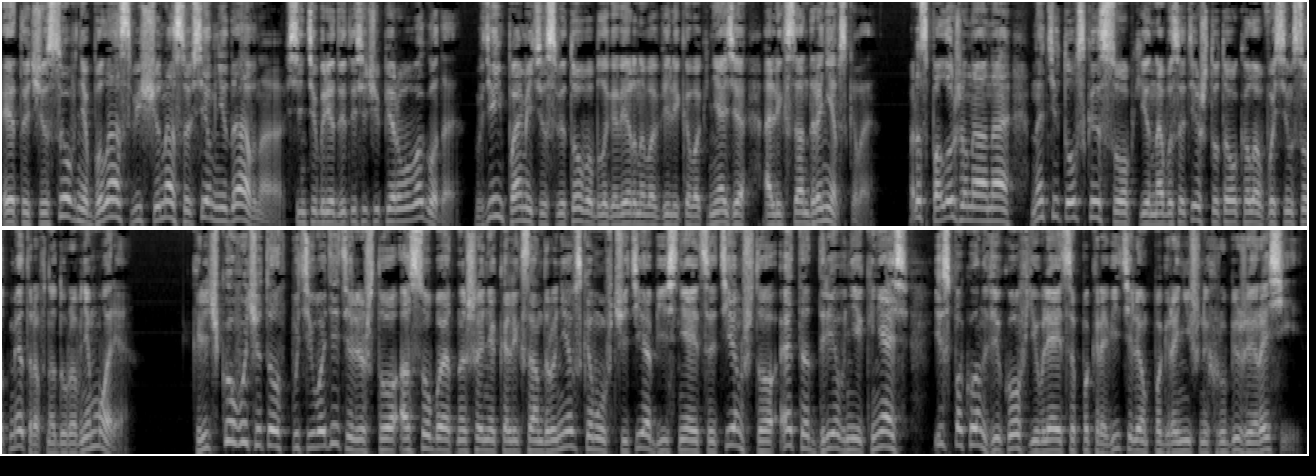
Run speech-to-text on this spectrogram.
Эта часовня была освящена совсем недавно, в сентябре 2001 года, в день памяти святого благоверного великого князя Александра Невского. Расположена она на Титовской сопке на высоте что-то около 800 метров над уровнем моря. Кричко вычитал в путеводителе, что особое отношение к Александру Невскому в Чите объясняется тем, что этот древний князь испокон веков является покровителем пограничных рубежей России.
